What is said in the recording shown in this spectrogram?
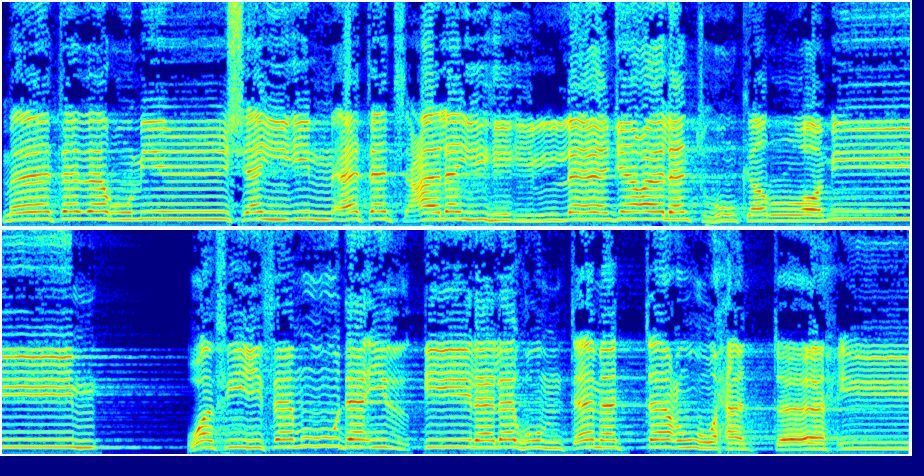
ما تذر من شيء أتت عليه إلا جعلته كالرميم. وفي ثمود إذ قيل لهم تمتعوا حتى حين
